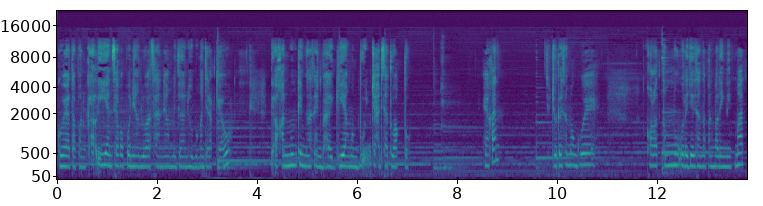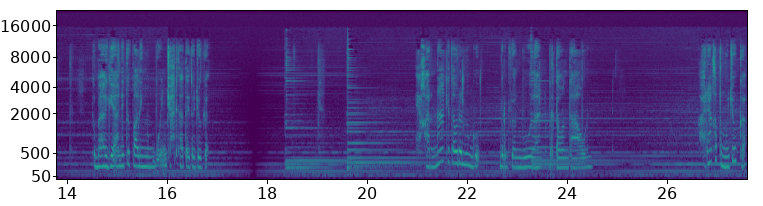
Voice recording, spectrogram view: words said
gue ataupun kalian siapa pun yang luar sana yang menjalani hubungan jarak jauh gak akan mungkin ngerasain bahagia yang membuncah di satu waktu. Ya kan? Jujur deh sama gue kalau temu udah jadi santapan paling nikmat kebahagiaan itu paling membuncah di saat itu juga. Karena kita udah nunggu berbulan-bulan, bertahun-tahun. Ada ketemu juga,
